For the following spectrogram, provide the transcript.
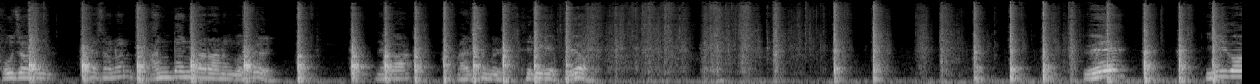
도전해서는 안 된다라는 것을 내가 말씀을 드리겠고요. 왜 이걸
